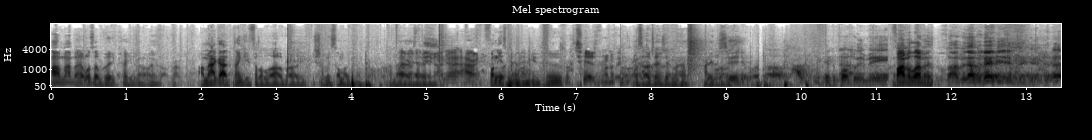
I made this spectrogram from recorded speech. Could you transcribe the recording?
Oh, my bad. What's up, Vic? How you doing, man? I mean, I gotta thank you for the love, bro. You show me so much. I know, you, Harry. Funniest man on YouTube. Cheers, brother. What's up, JJ, man? How you doing? Get the properly me. 5'11. 5'11.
